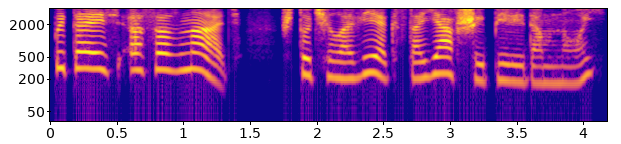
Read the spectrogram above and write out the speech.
пытаясь осознать, что человек, стоявший передо мной,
